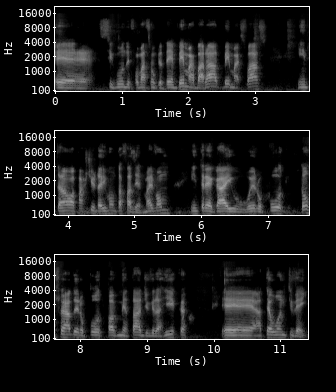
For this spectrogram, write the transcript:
é, segundo a informação que eu tenho, é bem mais barato, bem mais fácil. Então, a partir daí, vamos estar fazendo. Mas vamos entregar o aeroporto, tão sonhado aeroporto pavimentado de Vila Rica, é, até o ano que vem.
